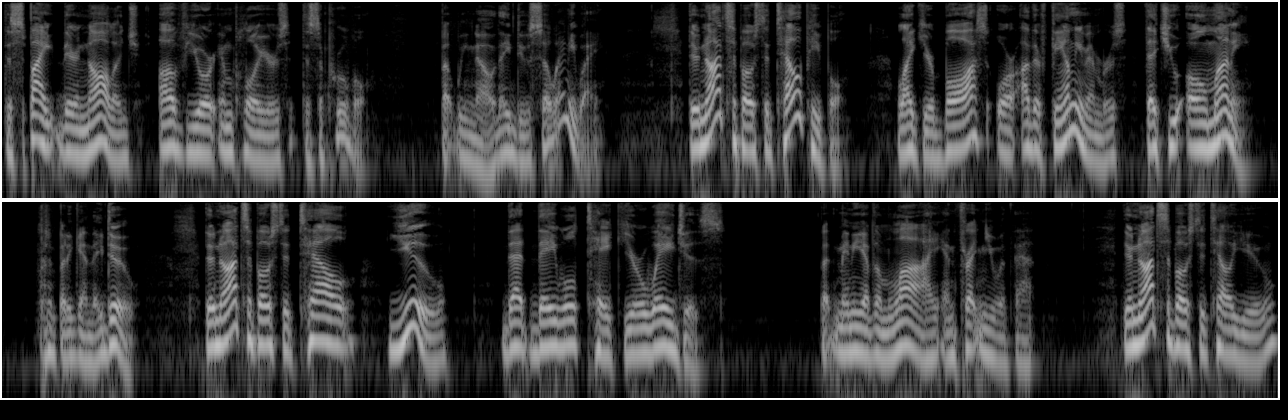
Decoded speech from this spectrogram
despite their knowledge of your employer's disapproval. But we know they do so anyway. They're not supposed to tell people, like your boss or other family members, that you owe money. But, again, they do. They're not supposed to tell you that they will take your wages. But many of them lie and threaten you with that. They're not supposed to tell you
